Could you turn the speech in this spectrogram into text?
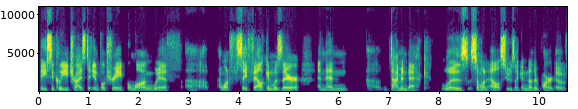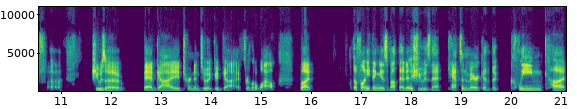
basically tries to infiltrate along with uh, I want to say Falcon was there, and then uh, Diamondback was someone else who was like another part of. Uh, she was a bad guy turned into a good guy for a little while, but the funny thing is about that issue is that Captain America, the clean cut,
